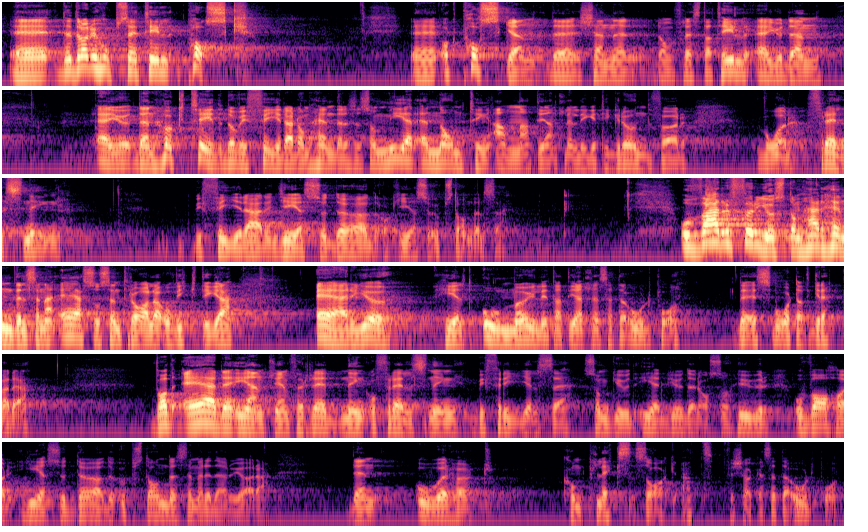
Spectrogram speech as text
Eh, det drar ihop sig till påsk. Eh, och påsken, det känner de flesta till, är ju den är ju den högtid då vi firar de händelser som mer än någonting annat egentligen ligger till grund för vår frälsning. Vi firar Jesu död och Jesu uppståndelse. Och varför just de här händelserna är så centrala och viktiga är ju helt omöjligt att egentligen sätta ord på. Det är svårt att greppa det. Vad är det egentligen för räddning och frälsning, befrielse som Gud erbjuder oss? Och, hur, och vad har Jesu död och uppståndelse med det där att göra? Det är en oerhört komplex sak att försöka sätta ord på.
